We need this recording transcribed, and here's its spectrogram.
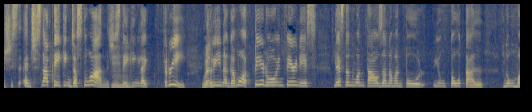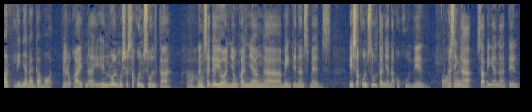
she's, and she's not taking just one. She's taking like three. Mm-hmm. Well- three na gamot. Pero, in fairness, less than 1,000 naman po yung total nung monthly niya na gamot. pero kahit na i-enroll mo siya sa konsulta, nang sa gayon yung kanyang ah, maintenance meds eh sa konsulta niya nakukunin. Kasi Okay. nga, sabi nga natin,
